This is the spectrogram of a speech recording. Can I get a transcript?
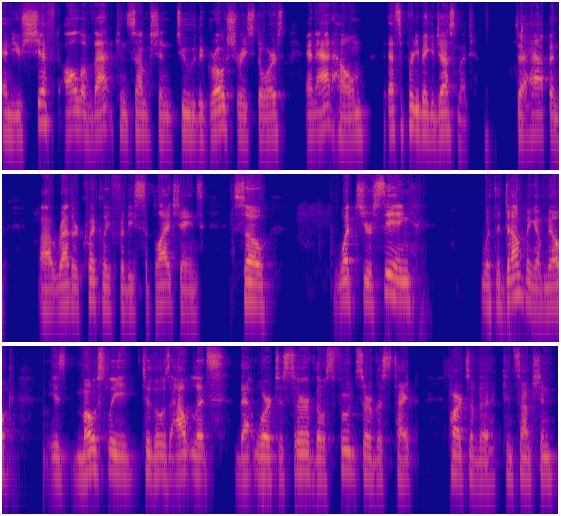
and you shift all of that consumption to the grocery stores and at home, that's a pretty big adjustment to happen uh, rather quickly for these supply chains. So what you're seeing with the dumping of milk is mostly to those outlets that were to serve those food service type parts of the consumption.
